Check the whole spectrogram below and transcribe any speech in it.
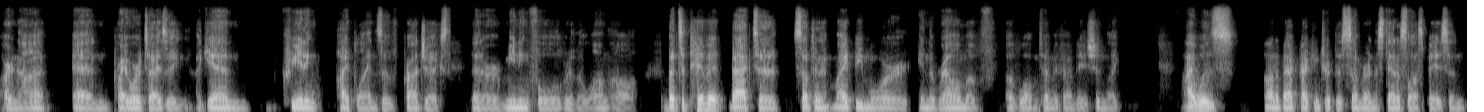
are not and prioritizing again creating pipelines of projects that are meaningful over the long haul but to pivot back to something that might be more in the realm of of walton family foundation like i was on a backpacking trip this summer in the Stanislaus Basin.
